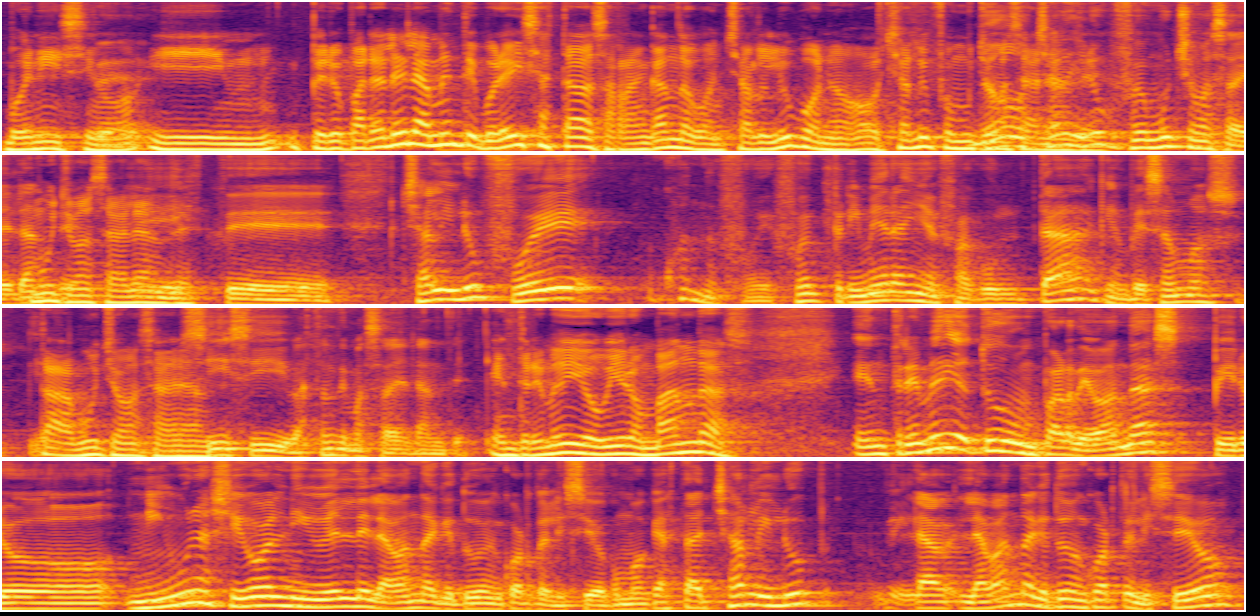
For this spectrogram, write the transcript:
buenísimo. Y, pero paralelamente por ahí ya estabas arrancando con Charlie Loop o no? O Charlie fue mucho no, más adelante. Charlie Loop fue mucho más adelante. Mucho más adelante. Este, Charlie Loop fue. ¿Cuándo fue? Fue el primer año de facultad que empezamos. Estaba mucho más adelante. Sí, sí, bastante más adelante. Entre medio hubieron bandas. Entre medio tuve un par de bandas, pero ninguna llegó al nivel de la banda que tuve en cuarto liceo. Como que hasta Charlie Loop, la, la banda que tuve en cuarto liceo,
